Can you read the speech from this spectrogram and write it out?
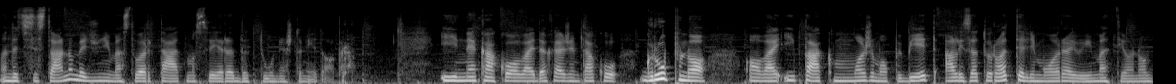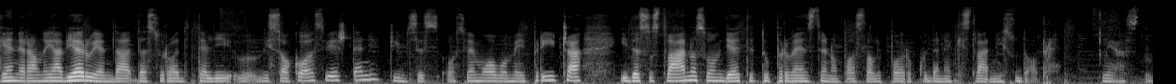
onda će se stvarno među njima stvoriti ta atmosfera da tu nešto nije dobro. I nekako ovaj da kažem tako grupno ovaj ipak možemo pobijeti, ali zato roditelji moraju imati ono generalno, ja vjerujem da, da su roditelji eh, visoko osviješteni, čim se o svemu ovome i priča i da su stvarno svom djetetu prvenstveno poslali poruku da neke stvari nisu dobre. Jasno.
